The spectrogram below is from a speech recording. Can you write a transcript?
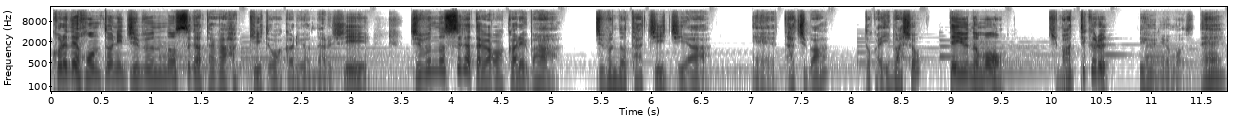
これで本当に自分の姿がはっきりとわかるようになるし、自分の姿がわかれば、自分の立ち位置や、えー、立場とか居場所っていうのも決まってくるっていうふうに思うんですね。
